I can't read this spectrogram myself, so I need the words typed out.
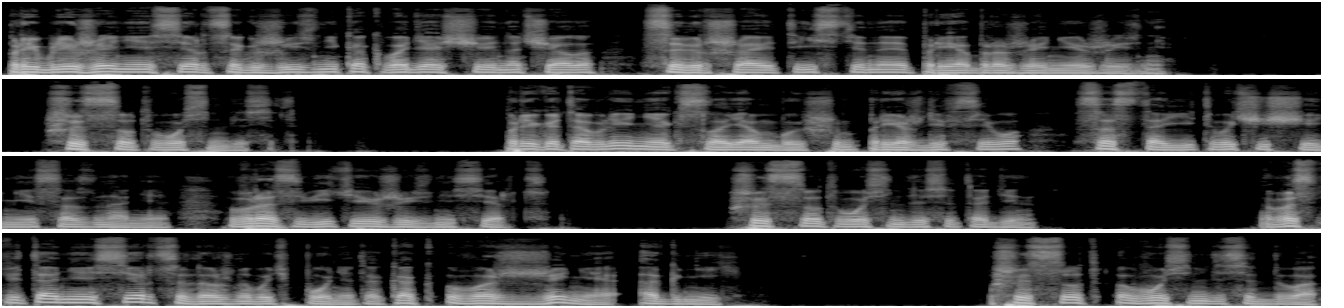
Приближение сердца к жизни, как водящее начало, совершает истинное преображение жизни. 680. Приготовление к слоям высшим прежде всего состоит в очищении сознания, в развитии жизни сердца. 681. Воспитание сердца должно быть понято как вожжение огней. 682.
